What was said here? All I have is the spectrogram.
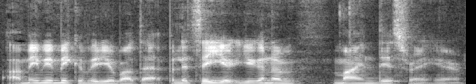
Uh, maybe make a video about that. But let's say you're, you're gonna mine this right here.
